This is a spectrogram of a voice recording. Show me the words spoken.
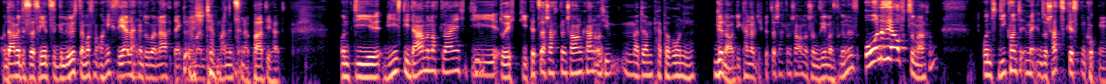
Und damit ist das Rätsel gelöst. Da muss man auch nicht sehr lange drüber nachdenken, wenn man den Mann in seiner Party hat. Und die, wie hieß die Dame noch gleich, die, die durch die Pizzaschachteln schauen kann? Und die Madame Pepperoni. Genau, die kann halt durch Pizzaschachteln schauen und schon sehen, was drin ist, ohne sie aufzumachen. Und die konnte immer in so Schatzkisten gucken,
